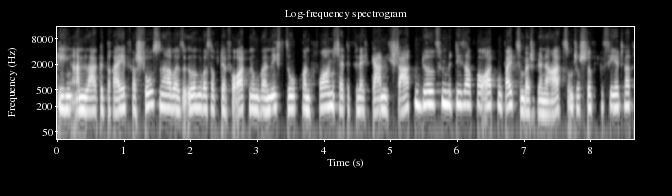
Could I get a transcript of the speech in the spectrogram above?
gegen Anlage 3 verstoßen habe. Also irgendwas auf der Verordnung war nicht so konform. Ich hätte vielleicht gar nicht starten dürfen mit dieser Verordnung, weil zum Beispiel eine Arztunterschrift gefehlt hat.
